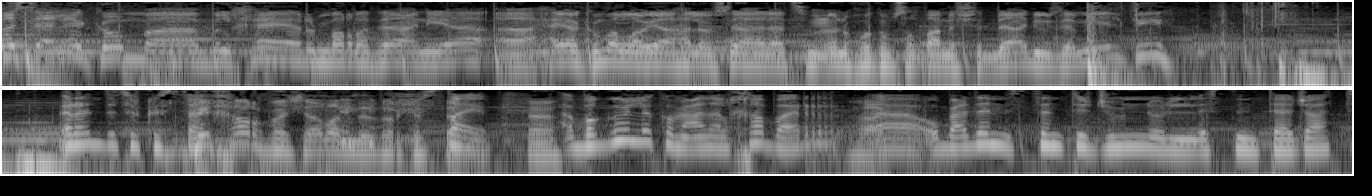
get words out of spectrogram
مسي عليكم آه، بالخير مرة ثانية. آه، حياكم الله ويا هلا وسهلا. تسمعون أخوكم سلطان الشدادي وزميلتي. رندة تركستاني. في خرفشة رندة تركستاني. طيب آه. بقول لكم عن الخبر آه وبعدين نستنتج منه الاستنتاجات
